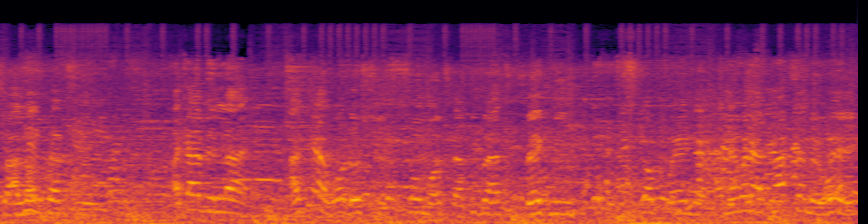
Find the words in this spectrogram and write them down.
You I love Pepsi. I can't be lie. I think I wore those shoes so much that people had to beg me to stop wearing them. And then when I packed them away,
